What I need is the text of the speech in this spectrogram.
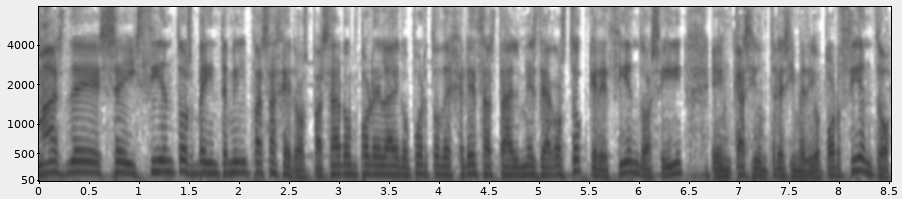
Más de 620.000 pasajeros pasaron por el aeropuerto de Jerez hasta el mes de agosto, creciendo así en casi un 3,5%.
